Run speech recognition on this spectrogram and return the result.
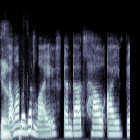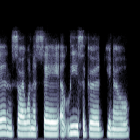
yeah. fell in love with life. And that's how I've been. So I want to say at least a good, you know,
